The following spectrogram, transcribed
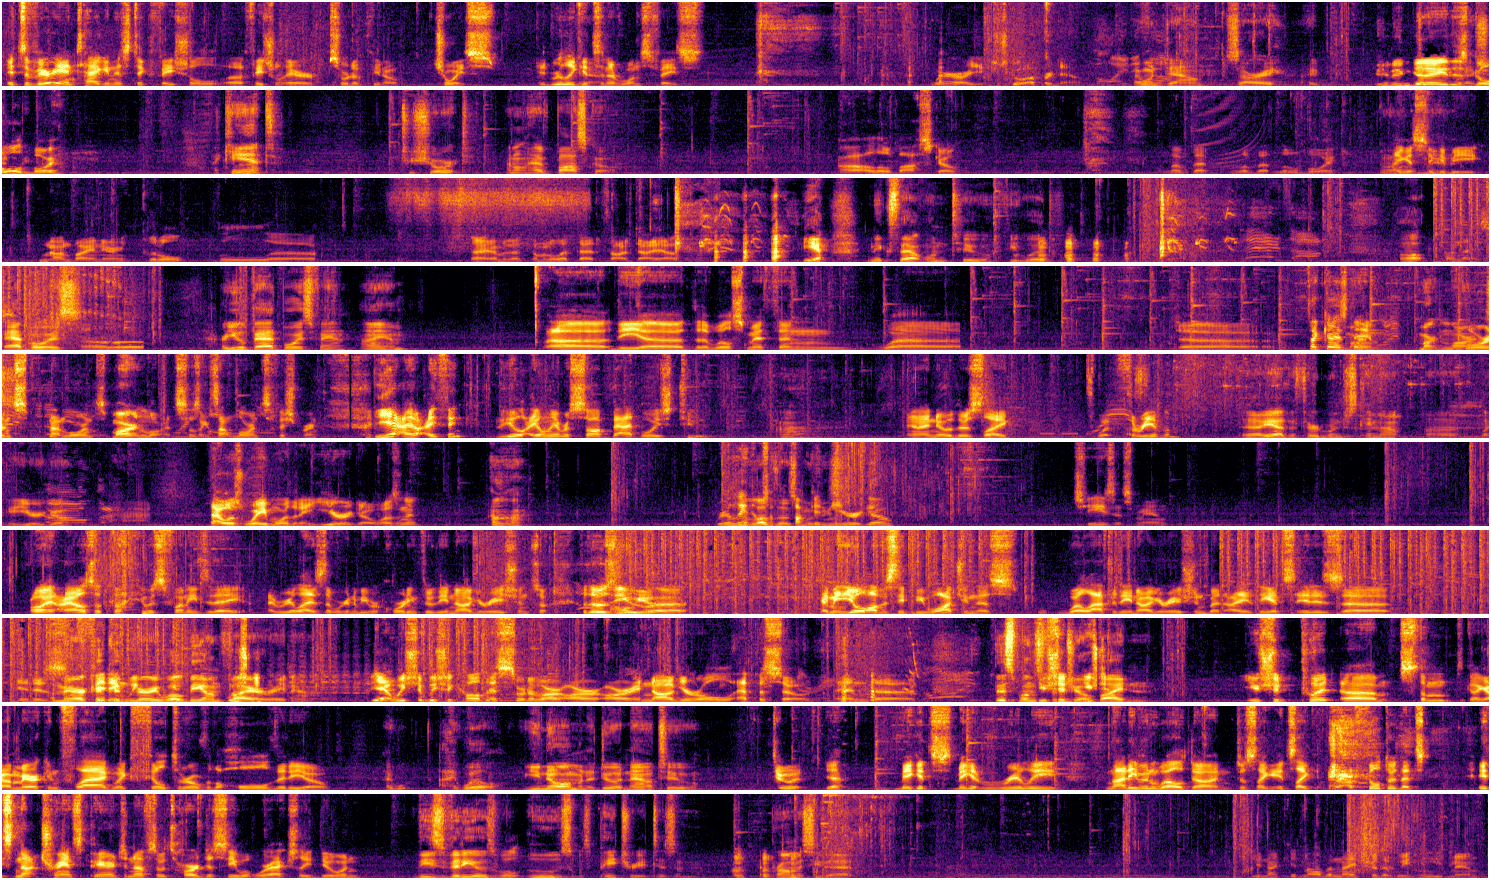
it's a very antagonistic facial uh, facial hair sort of you know choice. It really gets Yeah. in everyone's face. Where are you? Just go up or down. I went down. Sorry. I You didn't get any of this What I should gold, boy. I can't. Too short. I don't have Bosco. Oh, a little Bosco. I love that. Love that little boy. I Oh, guess it could be non-binary. Little, little. uh... All right, I'm gonna, I'm gonna let that thought die out. yeah, nix that one too, if you would. oh, Oh, nice. Bad Boys. Uh, Are you a Bad Boys fan? I am. uh, the uh, the Will Smith and uh, uh, what's that guy's Martin, name? Martin Lawrence. Lawrence, not Lawrence, Martin Lawrence. I was like, it's not Laurence Fishburne. Yeah, I, I think the, I only ever saw Bad Boys 2. Ah. And I know there's like, what, three of them? Uh, yeah, the third one just came out uh, like a year ago. That was way more than a year ago, wasn't it? Huh. Really? I That love was a those fucking movies. year ago? Jesus, man. Oh, I, I also thought it was funny today. I realized that we're going to be recording through the inauguration. So for those of Oh, you, yeah. uh, I mean, you'll obviously be watching this well after the inauguration, but I think it's it is uh, it is America fitting. could We- very we- well be on we should- fire right now. Yeah, we should we should call this sort of our our, our inaugural episode, and uh, This one's You for should- Joe you should- Biden. you should put um, some like American flag like filter over the whole video. I, w- I will. You know I'm going to do it now, too. Do it, yeah. Make it make it really not even well done. Just like it's like a filter that's it's not transparent enough, so it's hard to see what we're actually doing. These videos will ooze with patriotism. I promise you that. You're not getting all the nitro that we need, man.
